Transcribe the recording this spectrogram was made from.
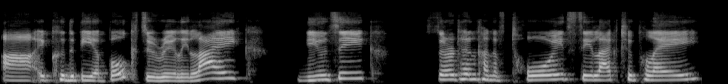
Uh, it could be a book they really like, music, certain kind of toys they like to play.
